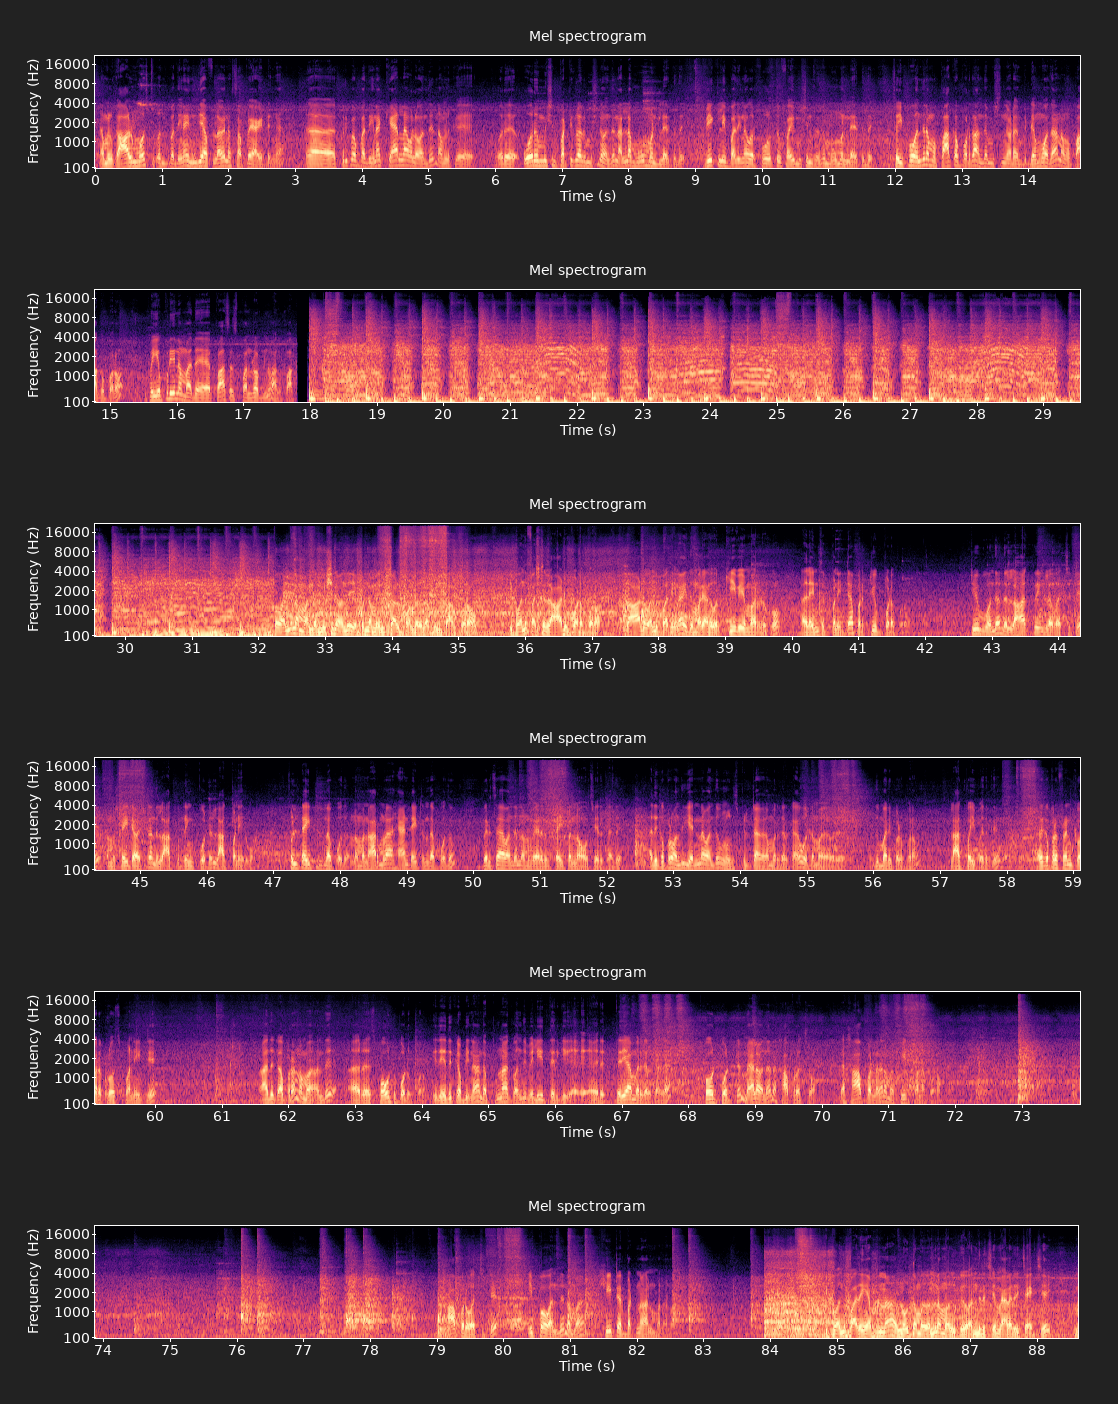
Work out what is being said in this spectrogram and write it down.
நம்மளுக்கு ஆல்மோஸ்ட் வந்து பார்த்திங்கன்னா இந்தியா ஃபுல்லாகவே நம்ம சப்ளை ஆகிட்டுங்க. குறிப்பாக பார்த்தீங்கன்னா கேரளாவில் வந்து நம்மளுக்கு ஒரு ஒரு மிஷின் பர்டிகுலர் மிஷின் வந்து நல்ல மூவ்மெண்ட்டில் இருக்குது. வீக்லி பார்த்தீங்கன்னா ஒரு ஃபோர் டு ஃபைவ் மிஷின்ஸ் வந்து மூவ்மெண்ட்டில் இருக்குது. ஸோ இப்போ வந்து நம்ம பார்க்க போகிறது அந்த மிஷினோட டெமோ தான் நம்ம பார்க்க போகிறோம் இப்போ எப்படி நம்ம அதை ப்ராசஸ் பண்ணுறோம் அப்படின்னு அங்கே பார்க்க இப்போ வந்து நம்ம அந்த மிஷினை வந்து எப்படி நம்ம இன்ஸ்டால் பண்ணுறது அப்படின்னு பார்க்க போகிறோம் இப்போ வந்து ஃபஸ்ட்டு ராடு போட போகிறோம் ராடு வந்து பார்த்திங்கன்னா இது மாதிரி அந்த ஒரு கீவே மாதிரி இருக்கும். அதில் இன்செர்ட் பண்ணிவிட்டு அப்புறம் டியூப் போட போகிறோம் டியூப் வந்து அந்த லாக் ரிங்கில் வச்சுட்டு நம்ம ஸ்ட்ரைட்டாக வச்சுட்டு அந்த லாக் ரிங் போட்டு லாக் பண்ணிடுவோம். ஃபுல் டைட் இருந்தால் போதும். நம்ம நார்மலாக ஹேண்ட் டைட் இருந்தால் போதும். பெருசாக வந்து நம்ம வேறு எதுவும் டைப் பண்ண அவசியம் இருக்காது. அதுக்கப்புறம் வந்து எண்ணெய் வந்து உங்களுக்கு ஸ்பில்ட் ஆகாமல் இருக்கிறதுக்காக ஒரு நம்ம ஒரு இது மாதிரி போட போகிறோம் லாக் பைப் அதுக்கு. அதுக்கப்புறம் ஃப்ரண்ட் கவரை க்ளோஸ் பண்ணிவிட்டு அதுக்கப்புறம் நம்ம வந்து ஒரு ஸ்பவுட் போட்டு போகிறோம் இது எதுக்கு அப்படின்னா அந்த புண்ணாக்கு வந்து வெளியே தெறிக்க தெரியாமல் இருக்கிறதுக்காக ஸ்பவுட் போட்டு மேலே வந்து அந்த ஹாப்பர் வச்சுருவோம். இந்த ஹாப்பரில் தான் நம்ம ஃபீட் பண்ண போகிறோம் ஹாப்பரை வச்சுட்டு இப்போ வந்து நம்ம ஹீட்டர் பட்டன் ஆன் பண்ணணும். இப்போ வந்து பார்த்தீங்க அப்படின்னா நூற்றம்பது வந்து நம்மளுக்கு வந்துருச்சு. மேலே ரீச் ஆகிடுச்சு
